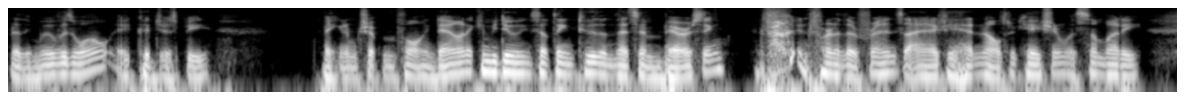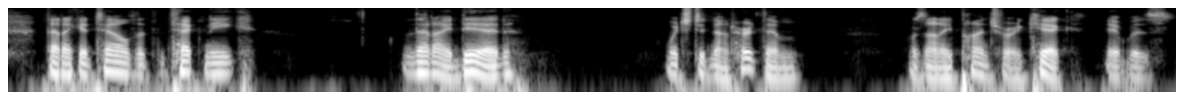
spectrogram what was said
really move as well. It could just be making them trip and falling down. It can be doing something to them that's embarrassing in front of their friends. I actually had an altercation with somebody that I could tell that the technique that I did, which did not hurt them, was not a punch or a kick. It was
